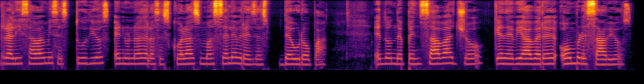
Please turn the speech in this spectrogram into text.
realizaba mis estudios en una de las escuelas más célebres de Europa, en donde pensaba yo que debía haber eh, hombres sabios,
